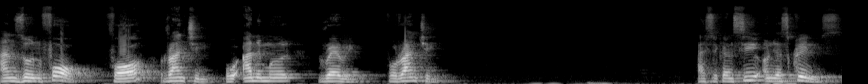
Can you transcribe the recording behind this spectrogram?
And zone four for ranching or animal rearing, for ranching. As you can see on your screens,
